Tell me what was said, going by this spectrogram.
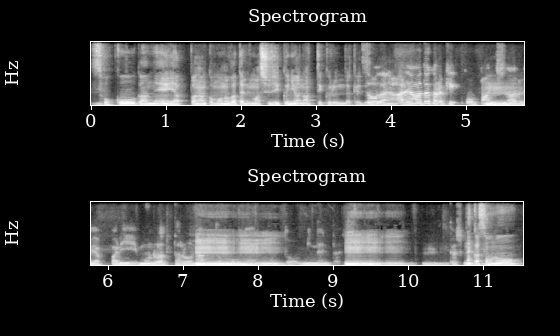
そこがねやっぱなんか物語のまあ主軸にはなってくるんだけど。そうだね。あれはだから結構パンチのあるやっぱりものだったろうなと思ううんうんみんなに対うんしてうんうん。うん。確かに。なんかその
